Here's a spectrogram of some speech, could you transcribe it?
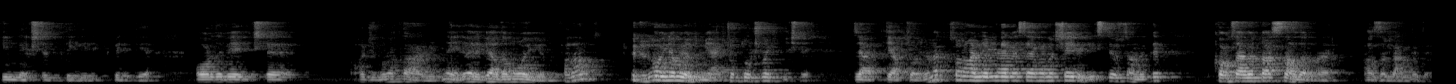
filmleştirdi Delili Küpeli diye. Orada bir işte Hacı Murat abi neydi öyle bir adamı oynuyordum falan. Kötü de oynamıyordum yani. Çok da hoşuma gitmişti tiyatro oynamak. Sonra annemler mesela bana şey dedi, istiyorsan dedi konservatuar sınavlarına hazırlan dedi.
